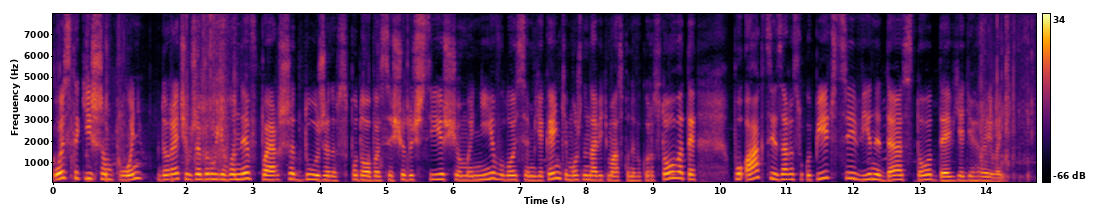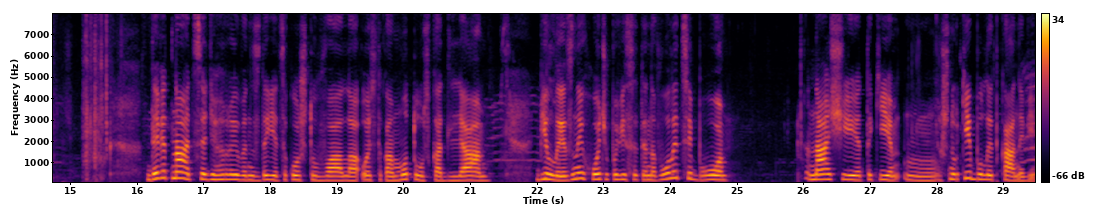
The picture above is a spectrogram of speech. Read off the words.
Ось такий шампунь. До речі, вже беру його не вперше. Дуже сподобався що дочці, що мені волосся м'якеньке, можна навіть маску не використовувати. По акції зараз у копійці він іде 109 гривень. 19 гривень, здається, коштувала ось така мотузка для білизни. Хочу повісити на вулиці, бо наші такі шнурки були тканеві.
